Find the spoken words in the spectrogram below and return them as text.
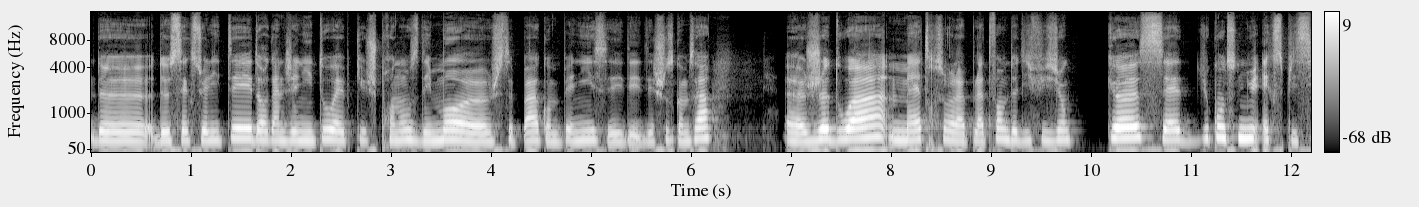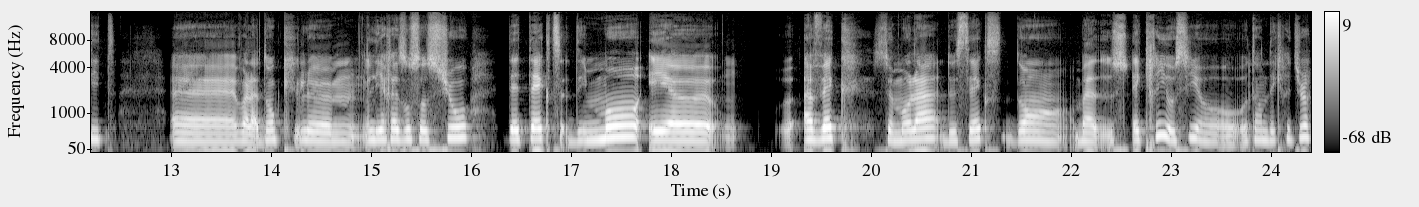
de, de sexualité, d'organes génitaux et que je prononce des mots, euh, je sais pas, comme pénis et des, choses comme ça, euh, je dois mettre sur la plateforme de diffusion que c'est du contenu explicite. Euh, voilà, donc le, les réseaux sociaux détectent des mots et avec ce mot-là de sexe, bah, écrit aussi au, au temps d'écriture,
